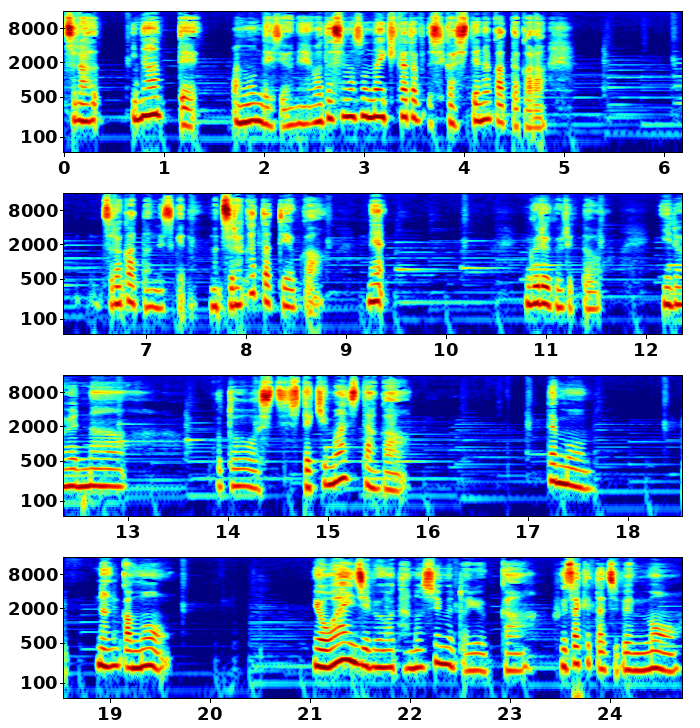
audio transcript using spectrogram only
辛いなって思うんですよね。私もそんな生き方しかしてなかったから、辛かったんですけど、まあ、辛かったっていうか、ね、ぐるぐるといろんなことをしてきましたが、でも、なんかもう、弱い自分を楽しむというか、ふざけた自分も、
